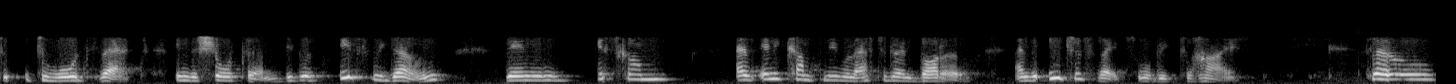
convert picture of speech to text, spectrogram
to, towards that in the short term because if we don't, then Eskom, as any company, will have to go and borrow and the interest rates will be too high. So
